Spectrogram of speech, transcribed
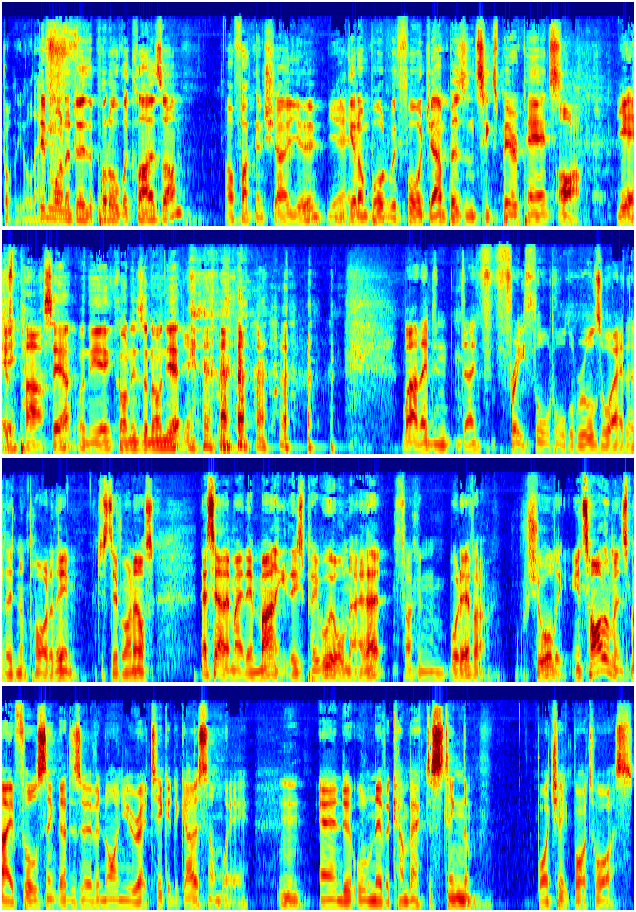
Probably all that. Didn't want to do the put all the clothes on. I'll fucking show you. Yeah. You get on board with four jumpers and six pair of pants. Oh, yeah. Just pass out when the aircon isn't on yet. Well, they didn't. They free thought all the rules away. They didn't apply to them, just everyone else. That's how they make their money. These people, we all know that. Fucking whatever. Surely, entitlements made fools think they deserve a nine euro ticket to go somewhere, Mm. and it will never come back to sting them. Buy cheap, buy twice.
